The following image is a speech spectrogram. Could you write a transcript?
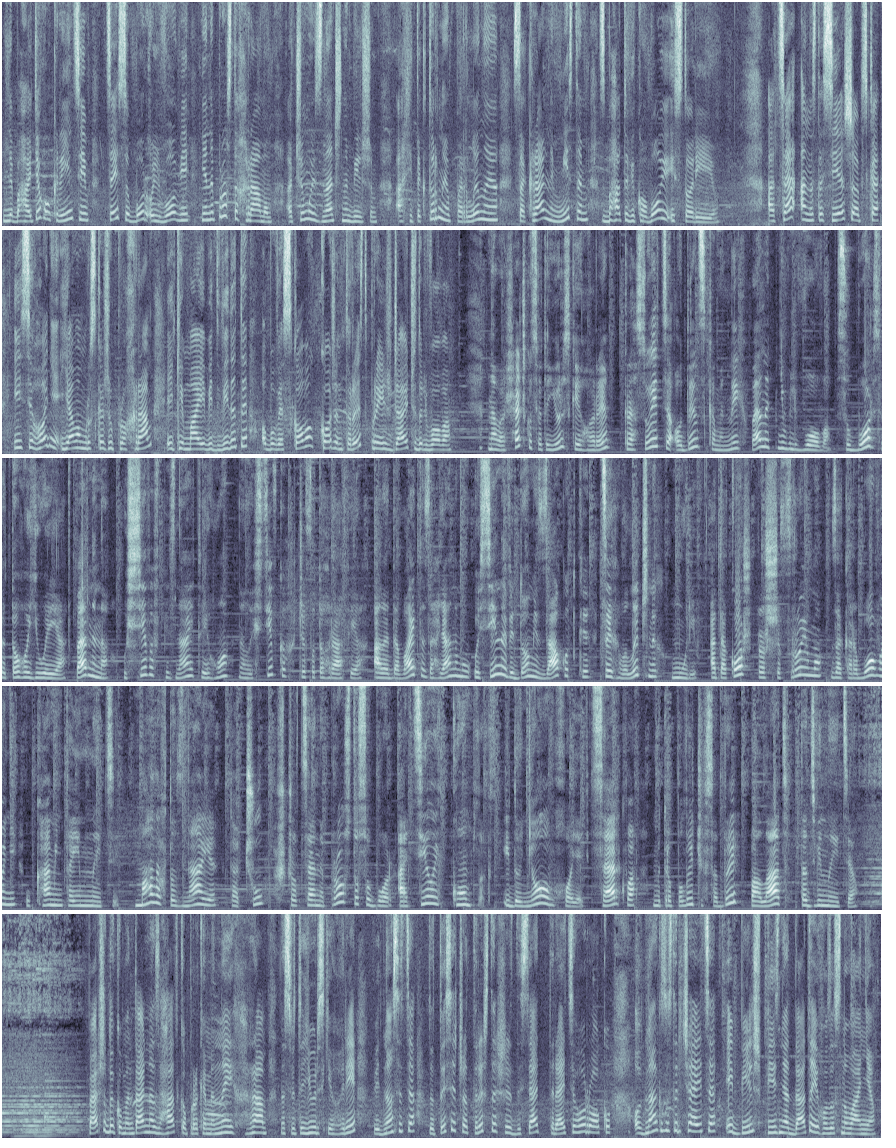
Для багатьох українців цей собор у Львові є не просто храмом, а чимось значно більшим архітектурною перлиною, сакральним місцем з багатовіковою історією. А це Анастасія Шопська. І сьогодні я вам розкажу про храм, який має відвідати обов'язково кожен турист, приїжджаючи до Львова. На вершечку Святоюрської гори красується один з кам'яних велетнів Львова собор святого Юрія. Впевнена, усі ви впізнаєте його на листівках чи фотографіях. Але давайте заглянемо усі невідомі закутки цих величних мурів, а також розшифруємо закарбовані у камінь таємниці. Мало хто знає та чув, що це не просто собор, а цілий комплекс, і до нього входять церква, митрополичі сади, палац та дзвіниця. Перша документальна згадка про кам'яний храм на Святоюрській горі відноситься до 1363 року, однак зустрічається і більш пізня дата його заснування,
